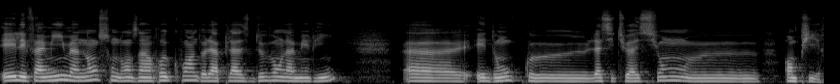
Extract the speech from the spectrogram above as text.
Et les familles maintenant sont dans un recoin de la place devant la mairie. Euh, et donc euh, la situation empire.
